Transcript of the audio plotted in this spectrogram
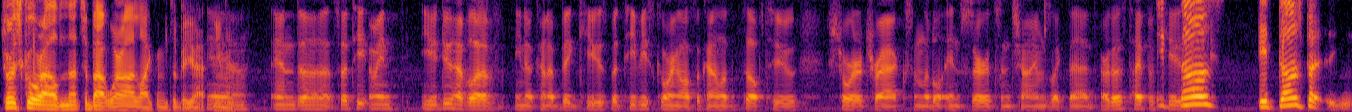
for a score album. That's about where I like them to be at. Yeah, You know, and uh, so t- I mean, you do have a lot of you know kind of big cues, but TV scoring also kind of lends itself to shorter tracks and little inserts and chimes like that. Are those type of it cues? does, it does, but you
